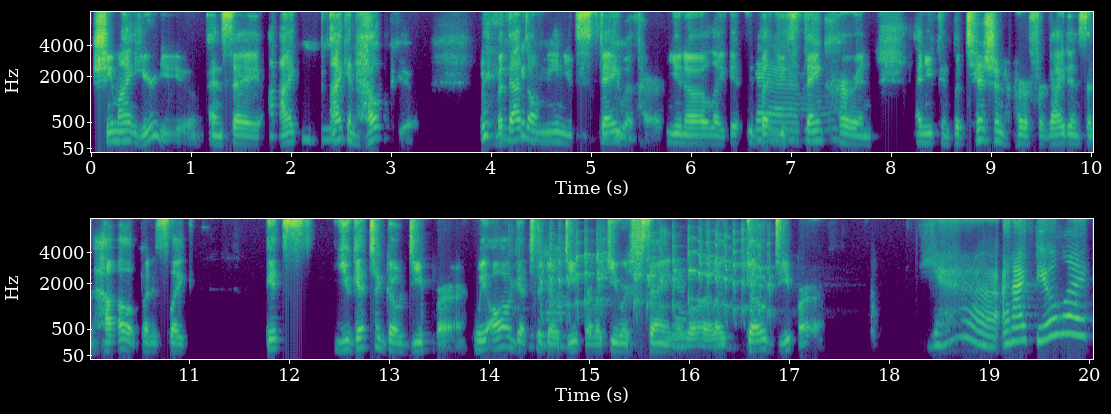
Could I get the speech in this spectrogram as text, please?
she might hear you and say, I, mm-hmm. I can help you. but that don't mean you stay with her you know like it, yeah. but you thank her and and you can petition her for guidance and help but it's like it's you get to go deeper we all get to go deeper like you were saying Aurora, like go deeper yeah and i feel like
